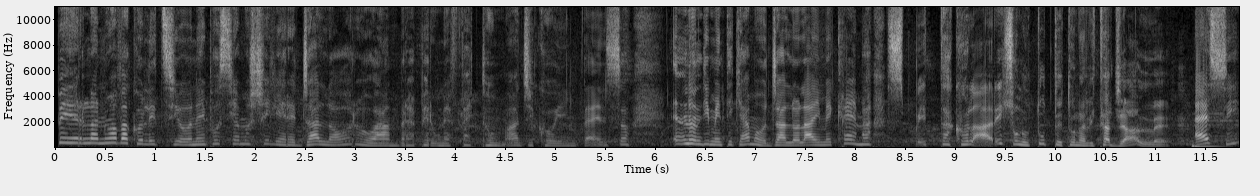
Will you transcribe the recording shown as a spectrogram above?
Per la nuova collezione possiamo scegliere giallo oro o ambra per un effetto magico e intenso. Non dimentichiamo giallo lime e crema, spettacolari. Sono tutte tonalità gialle. Eh sì,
